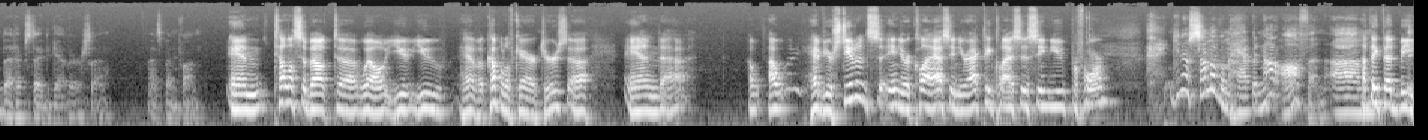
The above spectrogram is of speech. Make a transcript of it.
that have stayed together. So that's been fun. And tell us about uh, well, you you have a couple of characters, uh, and uh, I, I, have your students in your class in your acting classes seen you perform? You know, some of them have, but not often. Um, I think that'd be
